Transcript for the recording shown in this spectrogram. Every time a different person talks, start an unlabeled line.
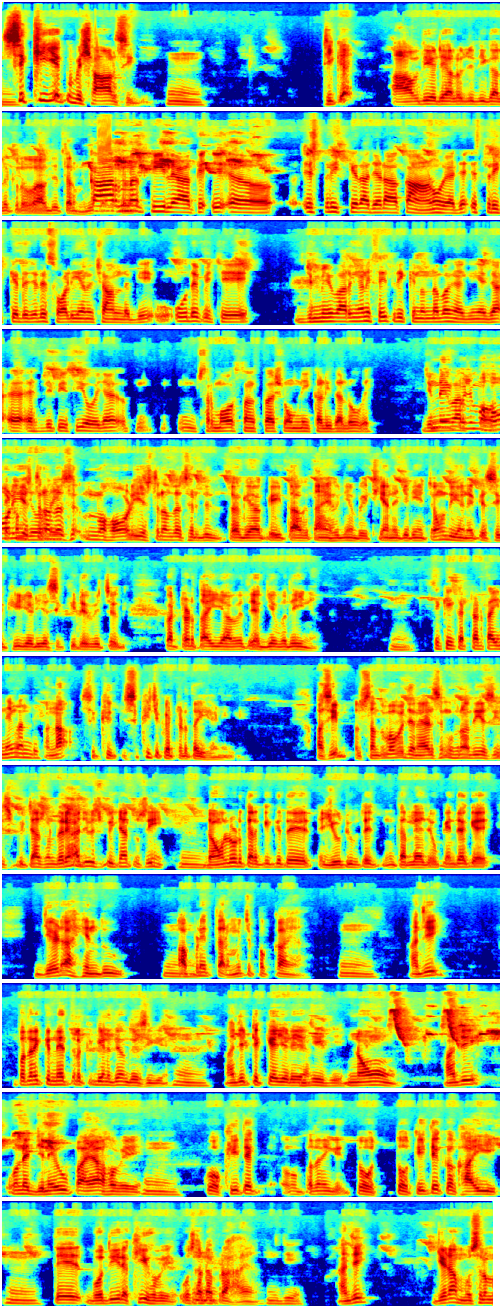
ਸਿੱਖੀ ਇੱਕ ਵਿਸ਼ਾਲ ਸੀਗੀ।
ਹੂੰ।
ਠੀਕ ਹੈ? ਆਪਦੀ ਆਈਡੀਓਲੋਜੀ ਦੀ ਗੱਲ ਕਰੋ ਆਪਦੇ ਧਰਮ ਦੀ
ਕਾਰਨ
ਕਰੋ।
ਕੀ ਲਿਆ ਕਿ ਇਸ ਤਰੀਕੇ ਦਾ ਜਿਹੜਾ ਘਾਣ ਹੋਇਆ ਜਾਂ ਇਸ ਤਰੀਕੇ ਦੇ ਜਿਹੜੇ ਸਵਾਲੀਆ ਨਿਸ਼ਾਨ ਲੱਗੇ ਉਹ- ਉਹਦੇ ਪਿੱਛੇ ਜ਼ਿੰਮੇਵਾਰੀਆਂ ਨਹੀਂ ਸਹੀ ਤਰੀਕੇ ਨਾਲ ਨਿਭਾਈਆਂ ਗਈਆਂ ਜਾਂ ਐਸਡੀਪੀਸੀ ਹੋਵੇ ਜਾਂ ਸਰਮੌਰ ਸੰਸਥਾ ਸ਼੍ਰੋਮਣੀ ਅਕਾਲੀ ਦਲ ਹੋਵੇ। ਜ਼ਿੰਮੇਵਾਰ
ਕੁਝ ਮਾਹੌਲ ਹੀ ਇਸ ਤਰ੍ਹਾਂ ਦਾ ਮਾਹੌਲ ਹੀ ਇਸ ਤਰ੍ਹਾਂ ਦਾ ਸਿਰ ਦੇ ਦਿੱਤਾ ਗਿਆ। ਕਈ ਤਾਕਤਾਂ ਇਹੋ ਜਿਹੀਆਂ ਬੈਠੀਆਂ ਨੇ ਜਿਹੜੀਆਂ ਚਾਹੁੰਦੀਆਂ ਨੇ ਕਿ ਸਿੱਖੀ ਜਿਹੜੀ ਹੈ ਸਿੱਖੀ ਦੇ ਵਿੱਚ ਕੱਟੜਤਾਈ ਆਵੇ ਤੇ ਅੱਗੇ ਵਧੇ ਹੀ ਨਾ।
ਹੂੰ, ਸਿੱਖੀ ਕੱਟੜਤਾਈ ਨਹੀਂ ਮੰਨਦੀ
ਨਾ ਸਿੱਖੀ ਸਿੱਖੀ ਚ ਕੱਟੜਤਾਈ ਹੈ ਨਹੀਂ ਗੀ। ਅਸੀਂ ਸੰਤ ਬਾਬਾ ਜਰਨੈਲ ਸਿੰਘ ਹੋਰਾਂ ਦੀ ਅਸੀਂ ਸਪੀਚਾਂ ਸੁਣਦੇ ਰਹੇ ਅੱਜ ਵੀ ਸਪੀਚਾਂ ਤੁਸੀਂ
ਹੂੰ,
ਡਾਊਨਲੋਡ ਕਰਕੇ ਕਿਤੇ YouTube ਤੇ ਕਰ ਲਿਆ ਜੋ ਕਹਿੰਦੇ ਕਿ ਜਿਹੜਾ
ਹੂੰ,
ਆਪਣੇ ਧਰਮ ਚ ਪੱਕਾ ਆ।
ਹੂੰ।
ਹਾਂਜੀ? ਪਤਾ ਨਹੀਂ ਕਿੰਨੇ ਤਿਲਕ ਗਿਣਦੇ ਹੁੰਦੇ ਸੀਗੇ।
ਹੂੰ।
ਹਾਂਜੀ ਟਿੱਕੇ ਜਿਹੜੇ ਆ। ਨੌ। ਹਾਂਜੀ ਉਹਨੇ ਜਨੇਊ ਪਾਇਆ ਹੋਵੇ।
ਹੂੰ।
ਕੋਖੀ ਤੇ ਪਤਾ ਨਹੀਂ ਧੋਤੀ ਤੇ ਕਖਾਈ
ਹੂੰ।
ਤੇ ਬੋਦੀ ਰੱਖੀ ਹੋਵੇ ਉਹ ਸਾਡਾ
ਹੂੰ।
ਭਰਾ ਆ।
ਜੀ।
ਹਾਂਜੀ? ਜਿਹੜਾ ਮੁਸਲਮਾਨ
